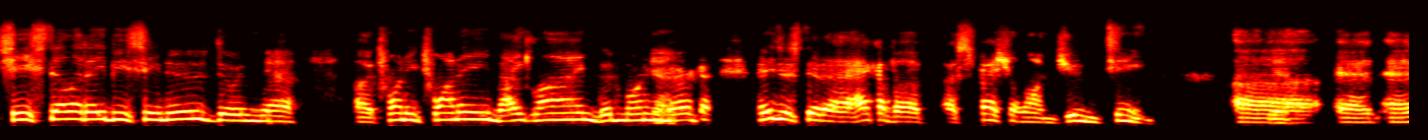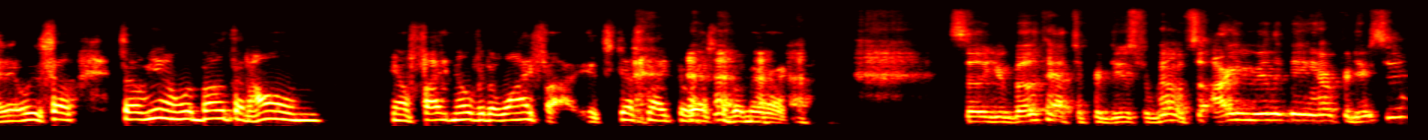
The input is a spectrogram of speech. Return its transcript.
She's still at ABC News doing the uh, 2020 Nightline, Good Morning yeah. America. They just did a heck of a, a special on Juneteenth. Uh, yeah. and, and it was so, so, you know, we're both at home, you know, fighting over the Wi-Fi. It's just like the rest of America. So you both have to produce from home. So are you really being her producer?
